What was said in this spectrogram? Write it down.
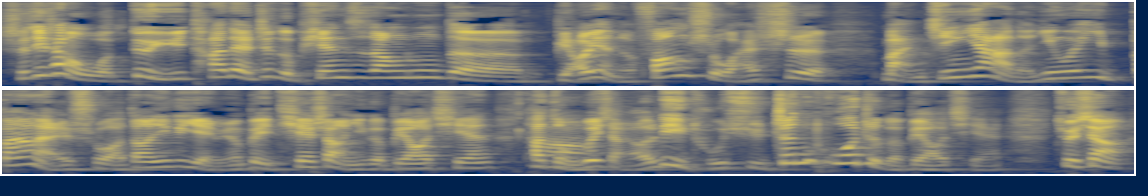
实际上，我对于他在这个片子当中的表演的方式，我还是。蛮惊讶的，因为一般来说啊，当一个演员被贴上一个标签，他总会想要力图去挣脱这个标签。就像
